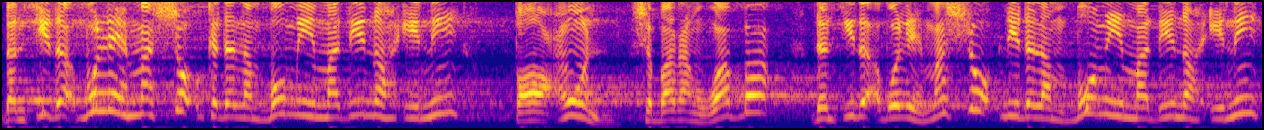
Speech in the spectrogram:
Dan tidak boleh masuk ke dalam bumi Madinah ini ta'un sebarang wabak. Dan tidak boleh masuk di dalam bumi Madinah ini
